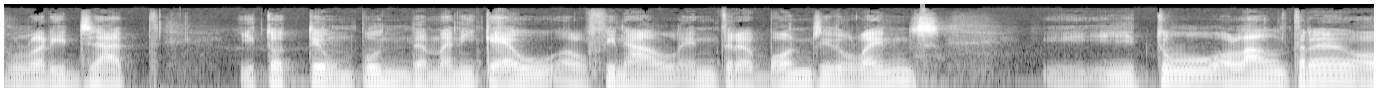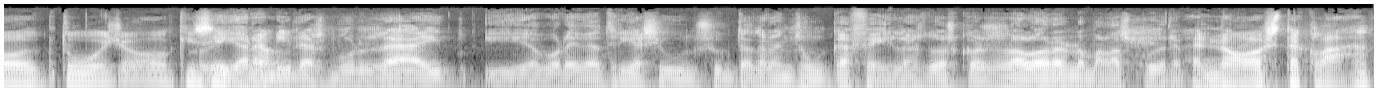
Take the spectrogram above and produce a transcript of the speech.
polaritzat i tot té un punt de maniqueu al final entre bons i dolents i, i tu o l'altre o tu o jo o qui sigui, ara no? aniré a esmorzar i, i hauré de triar si un suc de taronja o un cafè i les dues coses alhora no me les podré prendre. No, està clar,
